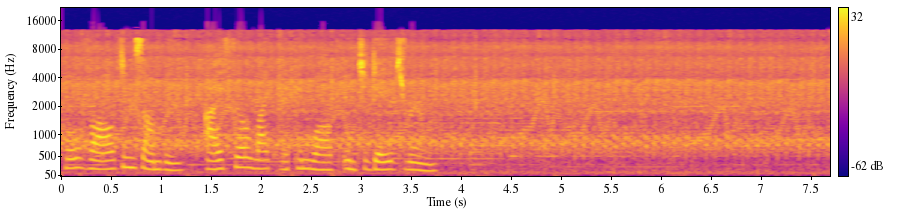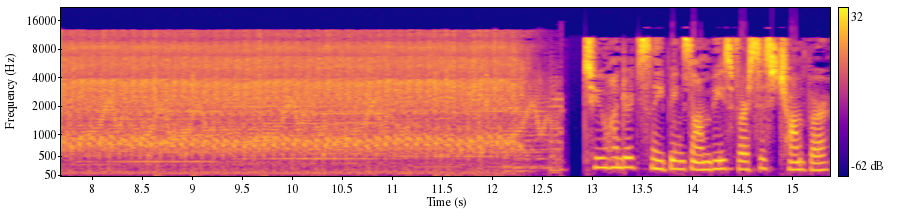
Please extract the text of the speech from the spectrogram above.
Pole vaulting zombie, I feel like I can walk into Dave's room. Two hundred sleeping zombies vs Chomper.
